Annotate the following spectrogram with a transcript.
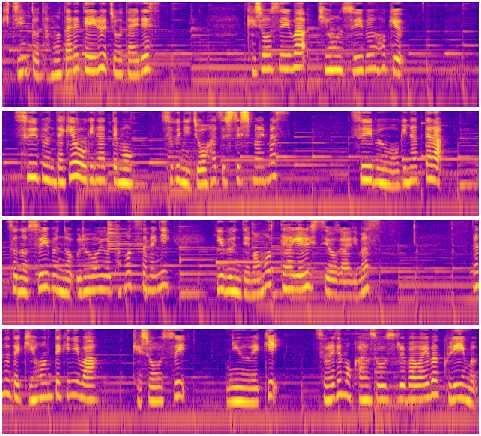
きちんと保たれている状態です。化粧水は基本水分補給。水分だけを補ってもすぐに蒸発してしまいます。水分を補ったらその水分の潤いを保つために油分で守ってあげる必要があります。なので基本的には化粧水乳液それでも乾燥する場合はクリーム。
